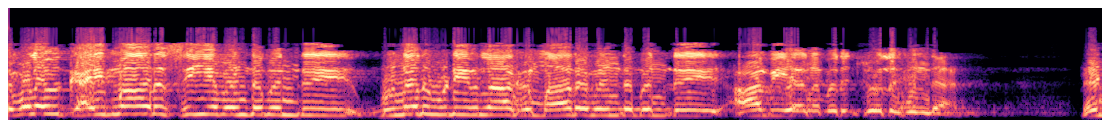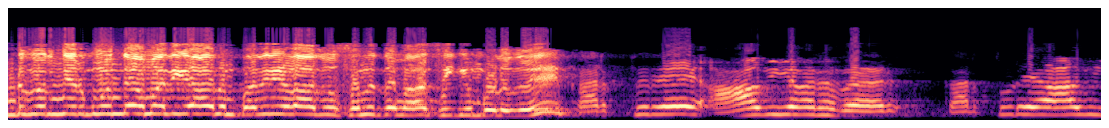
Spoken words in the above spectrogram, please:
எவ்வளவு கைமாறு செய்ய வேண்டும் என்று உணர்வுடையவனாக மாற வேண்டும் என்று ஆவியானவர் சொல்லுகின்றார். ரெண்டு கொஞ்சம் மூன்றாம் அதிகாரம் பதினேழாவது வசனத்தை வாசிக்கும் பொழுது கர்த்தரே ஆவியானவர் கர்த்துடைய ஆவி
